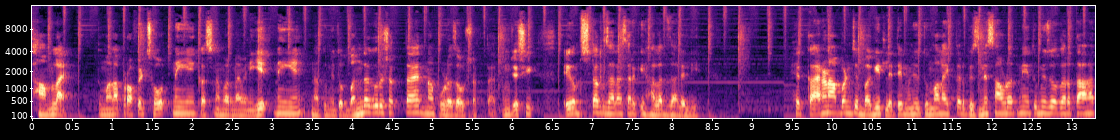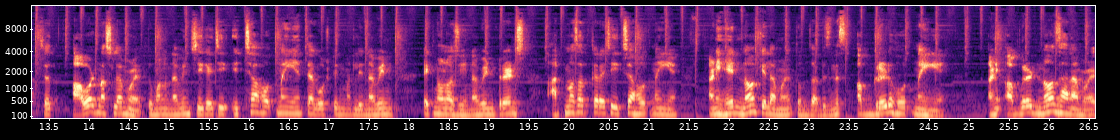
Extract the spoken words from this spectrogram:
थांबला आहे तुम्हाला प्रॉफिट्स होत नाही आहे कस्टमर नवीन येत नाही आहे ना तुम्ही तो बंद करू शकताय ना पुढं जाऊ शकताय. तुमच्याशी एकदम स्टक झाल्यासारखी हालत झालेली. आहे हे कारण आपण जे बघितले ते म्हणजे तुम्हाला एकतर बिझनेस आवडत नाही तुम्ही जो करता आहात त्यात आवड नसल्यामुळे तुम्हाला नवीन शिकायची इच्छा होत नाही आहे त्या गोष्टींमधली नवीन टेक्नॉलॉजी नवीन ट्रेंड्स आत्मसात करायची इच्छा होत नाही आहे आणि हे न केल्यामुळे तुमचा बिझनेस अपग्रेड होत नाही आहे आणि अपग्रेड न झाल्यामुळे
